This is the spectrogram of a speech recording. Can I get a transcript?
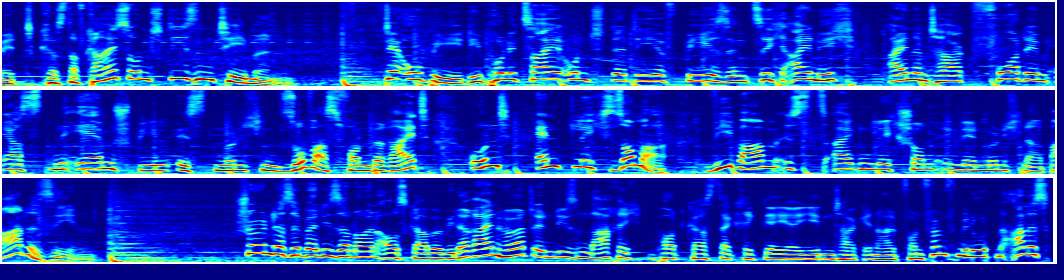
Mit Christoph Kreis und diesen Themen. Der OB, die Polizei und der DFB sind sich einig. Einen Tag vor dem ersten EM-Spiel ist München sowas von bereit. Und endlich Sommer. Wie warm ist's eigentlich schon in den Münchner Badeseen? Schön, dass ihr bei dieser neuen Ausgabe wieder reinhört. In diesem Nachrichtenpodcast, da kriegt ihr ja jeden Tag innerhalb von fünf Minuten alles,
